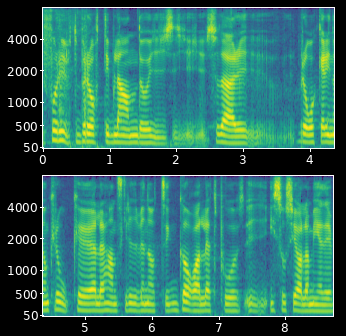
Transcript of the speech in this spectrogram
får utbrott ibland och sådär bråkar i någon krogkö eller han skriver något galet på, i, i sociala medier.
